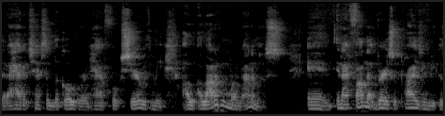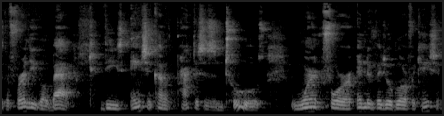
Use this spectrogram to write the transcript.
that I had a chance to look over and have folks share with me, a, a lot of them were anonymous. And, and I found that very surprising because the further you go back, these ancient kind of practices and tools weren't for individual glorification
